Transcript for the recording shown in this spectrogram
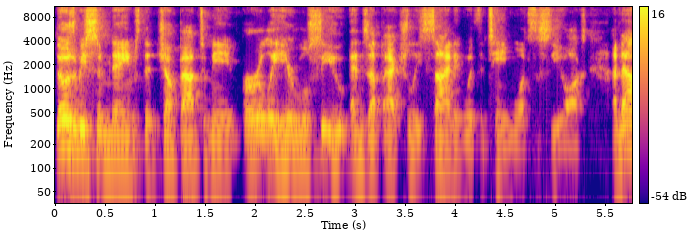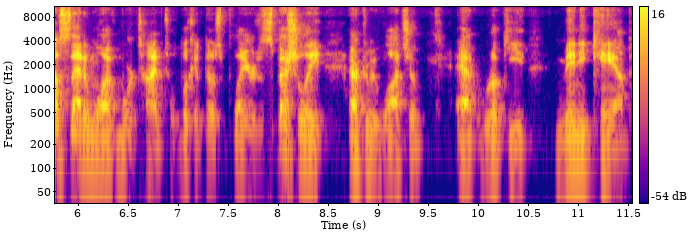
those would be some names that jump out to me early here. We'll see who ends up actually signing with the team once the Seahawks announce that, and we'll have more time to look at those players, especially after we watch them at rookie mini camp.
